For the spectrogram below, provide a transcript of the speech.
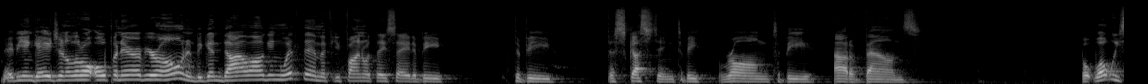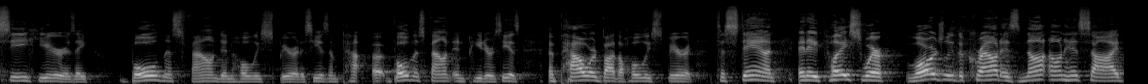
Maybe engage in a little open air of your own and begin dialoguing with them if you find what they say to be, to be disgusting, to be wrong, to be out of bounds. But what we see here is a boldness found in Holy Spirit, as he is empo- uh, boldness found in Peter, as he is empowered by the Holy Spirit to stand in a place where largely the crowd is not on his side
